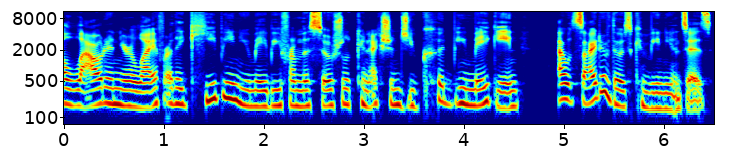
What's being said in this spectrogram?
allowed in your life are they keeping you maybe from the social connections you could be making outside of those conveniences?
